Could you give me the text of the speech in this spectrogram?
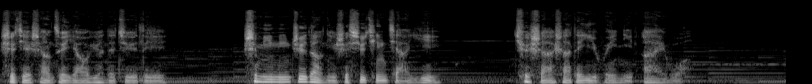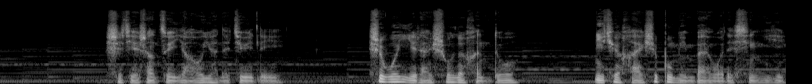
世界上最遥远的距离，是明明知道你是虚情假意，却傻傻的以为你爱我。世界上最遥远的距离，是我已然说了很多，你却还是不明白我的心意。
